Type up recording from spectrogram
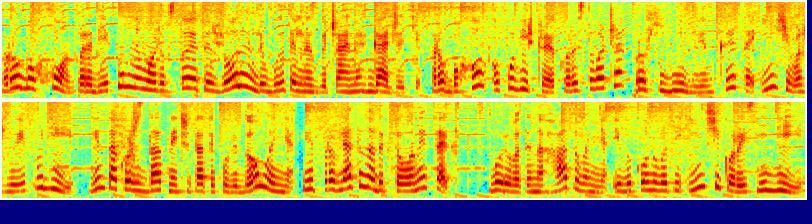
RoboHon, перед яким не може встояти жоден любитель незвичайних гаджетів. RoboHon оповіщує користувача про вхідні дзвінки та інші важливі події. Він також здатний читати повідомлення і відправляти надиктований текст створювати нагадування і виконувати інші корисні дії.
